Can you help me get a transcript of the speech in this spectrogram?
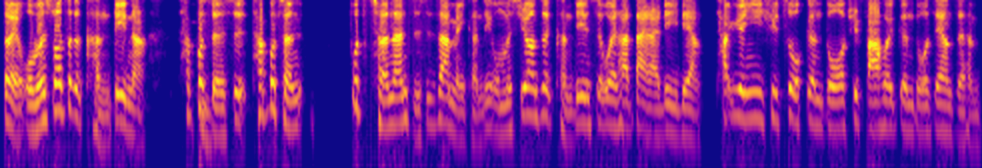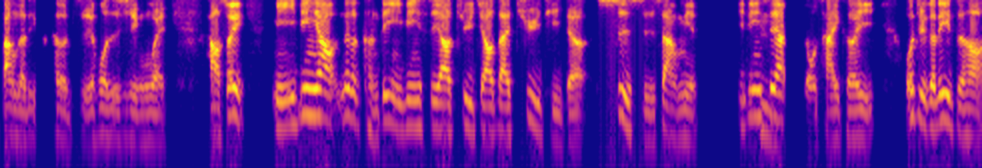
对，我们说这个肯定啊，他不只是他不成不承然只是赞美肯定，我们希望这肯定是为他带来力量，他愿意去做更多，去发挥更多这样子很棒的特质或者是行为。好，所以你一定要那个肯定一定是要聚焦在具体的事实上面。一定是要有才可以。我举个例子哈，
